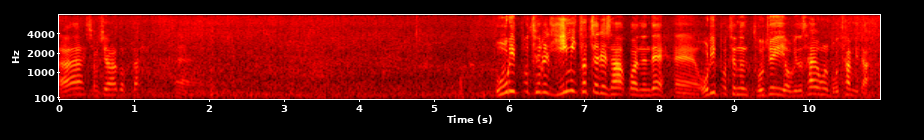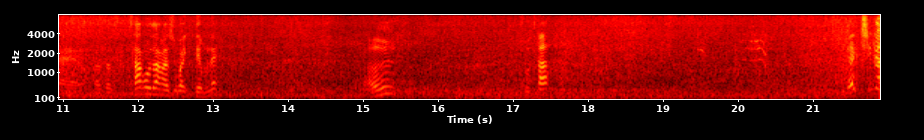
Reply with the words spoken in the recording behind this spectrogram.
아 정신 하나도 없다 예. 오리보트를 2m짜리 사갖고 왔는데 예, 오리보트는 도저히 여기서 사용을 못합니다 예, 사고 당할 수가 있기 때문에 어우, 좋다 엑치가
